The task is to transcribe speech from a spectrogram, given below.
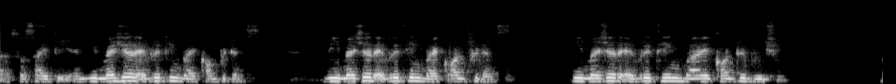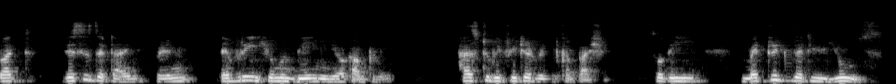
uh, society, and we measure everything by competence. We measure everything by confidence. We measure everything by contribution. But this is the time when every human being in your company has to be treated with compassion. So the metric that you use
